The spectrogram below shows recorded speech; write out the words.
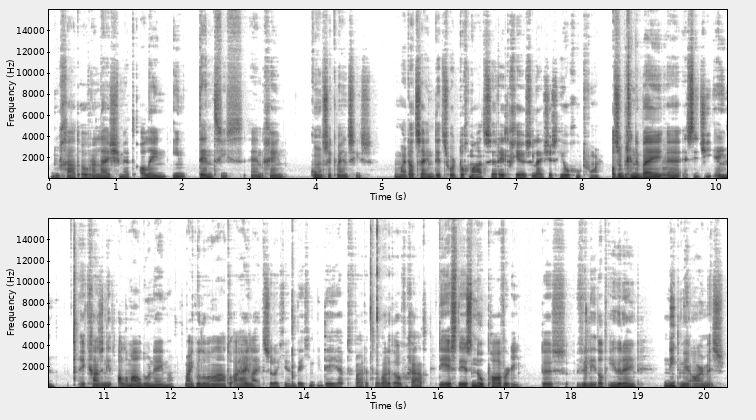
nu gaat over een lijstje met alleen intenties en geen consequenties. Maar dat zijn dit soort dogmatische religieuze lijstjes heel goed voor. Als we beginnen bij uh, SDG 1. Ik ga ze niet allemaal doornemen, maar ik wil er wel een aantal highlighten zodat je een beetje een idee hebt waar het, waar het over gaat. De eerste is no poverty. Dus we willen dat iedereen niet meer arm is.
